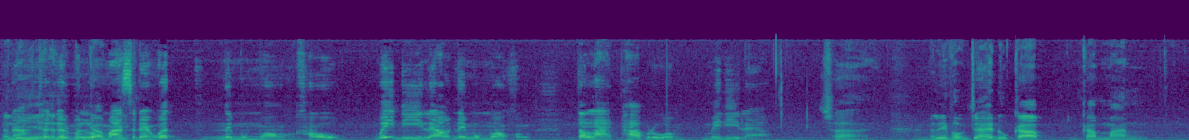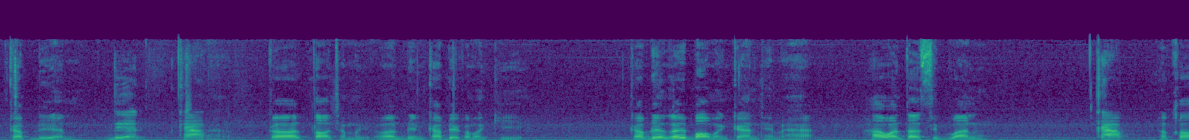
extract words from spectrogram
อันนะนี้ถ้าเกิดมันลงมาอัแสดงว่าในมุมมองของเขาไม่ดีแล้วในมุมมองของตลาดภาพรวมไม่ดีแล้ว ใช่ อันนี้ผมจะให้ดูกราฟกราฟมันกราฟเดือนเดือนครับใช่ไหมครับก็ต่อจากเมื่อมันเป็นกราฟเดียวกับเมื่อกี้กราฟเดือนก็จะบอกเหมือนกันเห็นไหมฮะห้าวันตัดสิบวันครับแล้วก็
